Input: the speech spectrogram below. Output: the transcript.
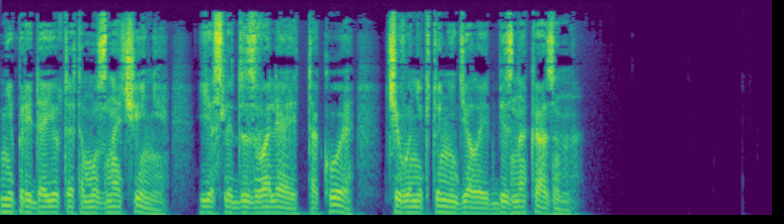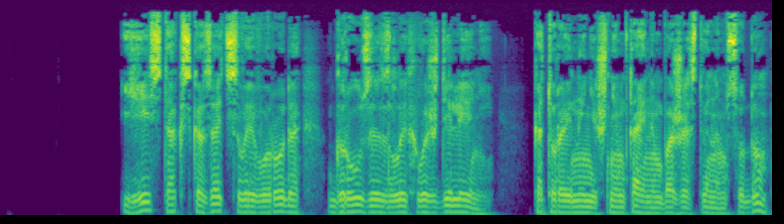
не придает этому значения, если дозволяет такое, чего никто не делает безнаказанно. Есть, так сказать, своего рода грузы злых вожделений, которые нынешним тайным божественным судом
